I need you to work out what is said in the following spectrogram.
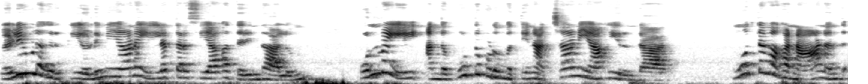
வெளி உலகிற்கு எளிமையான இல்லத்தரசியாக தெரிந்தாலும் உண்மையில் அந்த கூட்டு குடும்பத்தின் அச்சாணியாக இருந்தார். மூத்த மகன் ஆனந்த்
